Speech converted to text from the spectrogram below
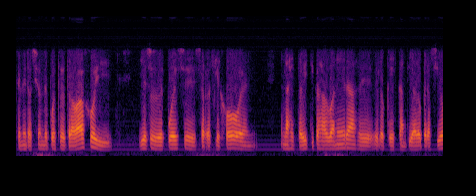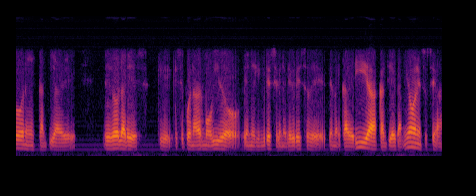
generación de puestos de trabajo y y eso después se reflejó en, las estadísticas aduaneras de, lo que es cantidad de operaciones, cantidad de, dólares que, se pueden haber movido en el ingreso y en el egreso de, mercaderías, cantidad de camiones, o sea,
